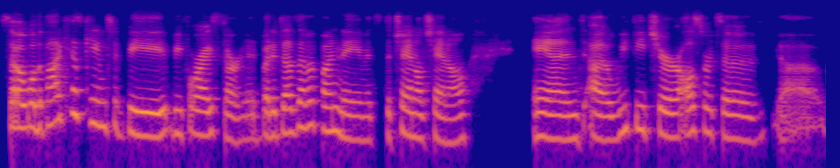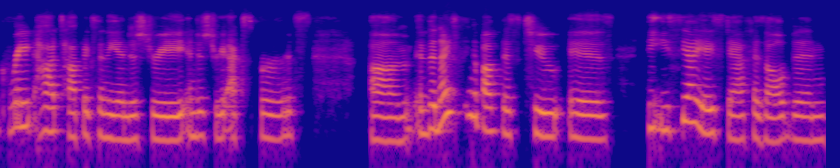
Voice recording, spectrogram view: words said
So, well, the podcast came to be before I started, but it does have a fun name. It's the Channel Channel. And uh, we feature all sorts of uh, great hot topics in the industry, industry experts. Um, and the nice thing about this, too, is the ECIA staff has all been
